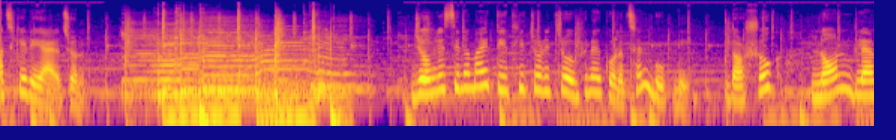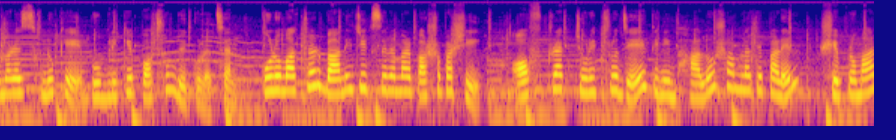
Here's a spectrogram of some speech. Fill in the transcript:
আজকের এই আয়োজন। জঙ্গলি সিনেমায় তিথি চরিত্রে অভিনয় করেছেন বুবলি। দর্শক নন গ্ল্যামারাস লুকে বুবলিকে পছন্দই করেছেন। পুরোমাত্রার বাণিজ্যিক সিনেমার পাশাপাশি অফ ট্র্যাক চরিত্র যে তিনি ভালো সামলাতে পারেন, সে প্রমাণ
